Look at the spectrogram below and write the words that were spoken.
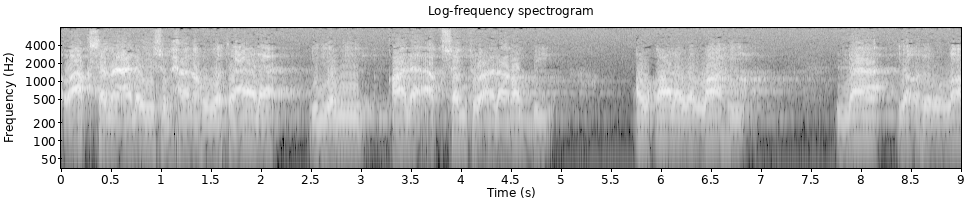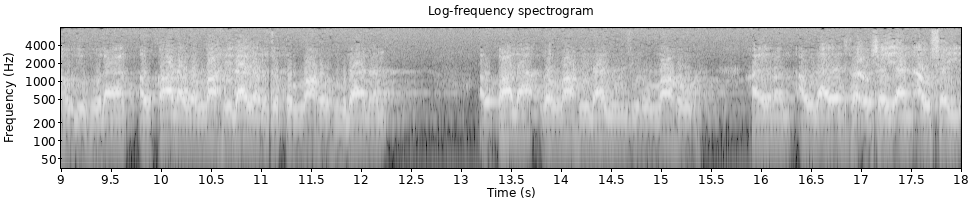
وأقسم عليه سبحانه وتعالى باليمين قال أقسمت على ربي أو قال والله لا يغفر الله لفلان أو قال والله لا يرزق الله فلانا أو قال والله لا ينزل الله خيرا أو لا يدفع شيئا أو شيء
